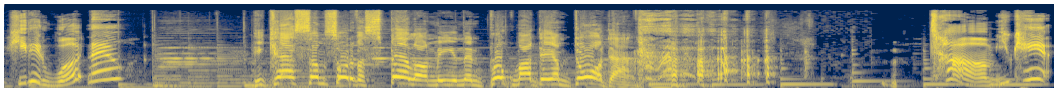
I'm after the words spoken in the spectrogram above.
He did what now? He cast some sort of a spell on me and then broke my damn door down. Tom, you can't.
